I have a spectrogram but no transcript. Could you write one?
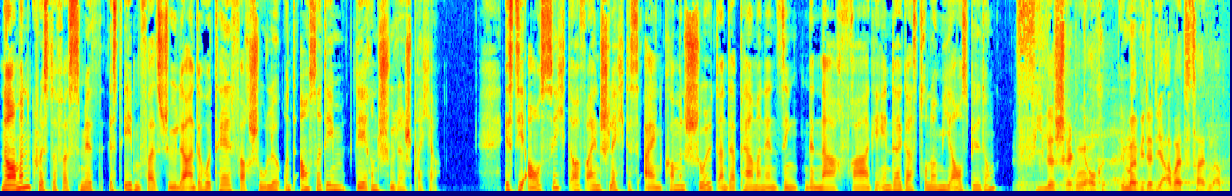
Norman Christopher Smith ist ebenfalls Schüler an der Hotelfachschule und außerdem deren Schülersprecher. Ist die Aussicht auf ein schlechtes Einkommen schuld an der permanent sinkenden Nachfrage in der Gastronomieausbildung? Viele schrecken auch immer wieder die Arbeitszeiten ab,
